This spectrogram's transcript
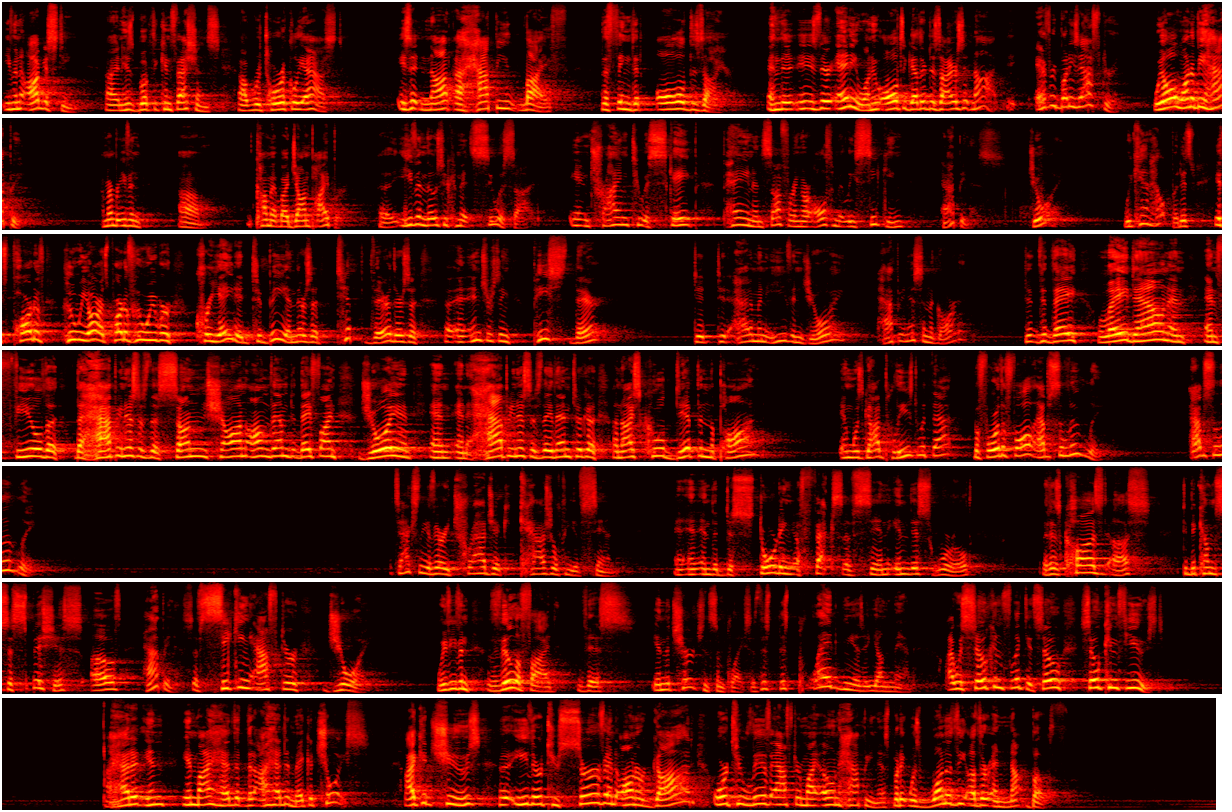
Even Augustine, uh, in his book, The Confessions, uh, rhetorically asked, Is it not a happy life the thing that all desire? And is there anyone who altogether desires it not? Everybody's after it. We all want to be happy. I remember even um, comment by John Piper. Uh, even those who commit suicide in trying to escape pain and suffering are ultimately seeking happiness, joy. We can't help it. It's, it's part of who we are, it's part of who we were created to be. And there's a tip there, there's a, an interesting piece there. Did, did Adam and Eve enjoy happiness in the garden? Did, did they lay down and, and feel the, the happiness as the sun shone on them? Did they find joy and, and, and happiness as they then took a, a nice cool dip in the pond? And was God pleased with that before the fall? Absolutely. Absolutely. It's actually a very tragic casualty of sin and, and, and the distorting effects of sin in this world that has caused us to become suspicious of happiness, of seeking after joy. We've even vilified this in the church in some places. This, this plagued me as a young man. I was so conflicted, so, so confused. I had it in, in my head that, that I had to make a choice. I could choose uh, either to serve and honor God or to live after my own happiness, but it was one or the other and not both.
